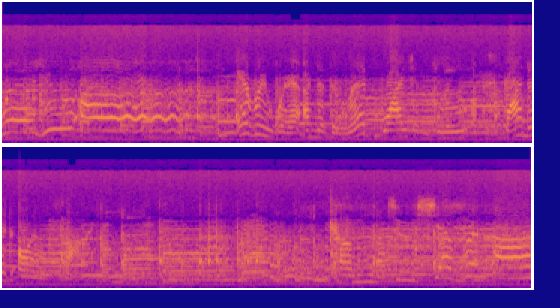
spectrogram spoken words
where you are. Everywhere under the red, white, and blue of the Standard Oil sign. Come to Chevron Island,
